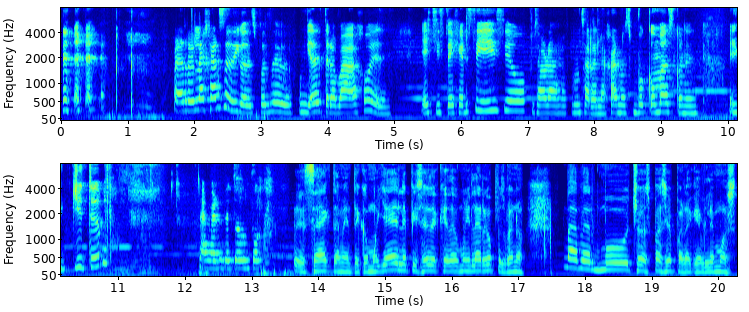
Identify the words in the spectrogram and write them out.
Para relajarse, digo, después de un día de trabajo, eh, ya hiciste ejercicio, pues ahora vamos a relajarnos un poco más con el, el YouTube. A ver, de todo un poco. Exactamente, como ya el episodio quedó muy largo, pues bueno, va a haber mucho espacio para que hablemos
